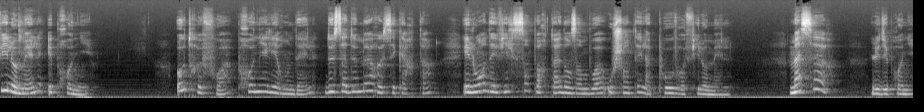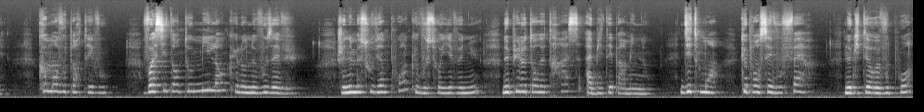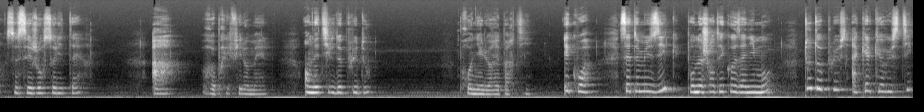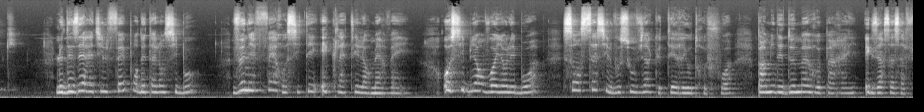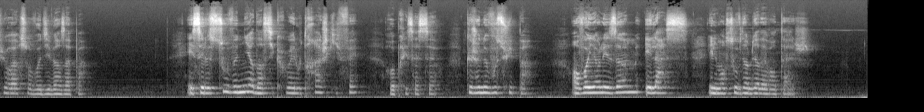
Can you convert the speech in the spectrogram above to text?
Philomèle et Progné. Autrefois, Progné l'hirondelle de sa demeure s'écarta et loin des villes s'emporta dans un bois où chantait la pauvre Philomèle. Ma sœur, lui dit Progné, comment vous portez-vous? Voici tantôt mille ans que l'on ne vous a vu. Je ne me souviens point que vous soyez venu depuis le temps de Thrace habiter parmi nous. Dites-moi, que pensez-vous faire? Ne quitterez-vous point ce séjour solitaire? Ah reprit Philomèle, en est-il de plus doux? Progné lui répartit. Et quoi? Cette musique, pour ne chanter qu'aux animaux, tout au plus à quelques rustiques? Le désert est-il fait pour des talents si beaux? Venez faire aux cités éclater leurs merveilles. Aussi bien en voyant les bois, sans cesse il vous souvient que Thérée autrefois, parmi des demeures pareilles, exerça sa fureur sur vos divins appâts. Et c'est le souvenir d'un si cruel outrage qui fait, reprit sa sœur, que je ne vous suis pas. En voyant les hommes, hélas, il m'en souvient bien davantage.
